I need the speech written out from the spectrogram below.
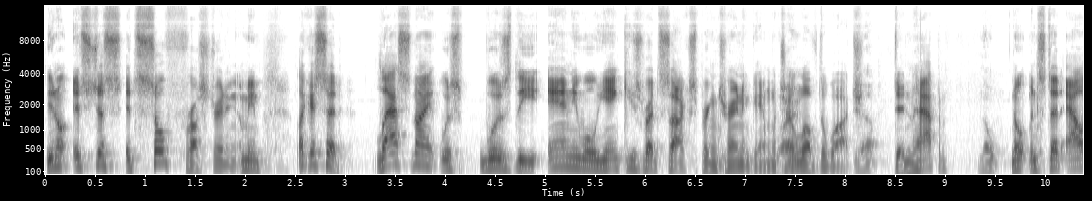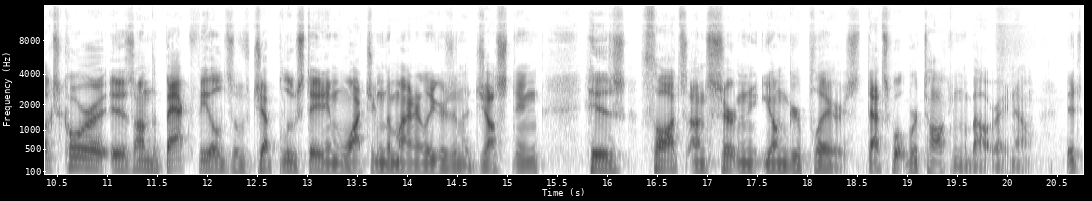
You know, it's just it's so frustrating. I mean, like I said, last night was was the annual Yankees Red Sox spring training game, which I love to watch. Yep. Didn't happen. Nope. Nope. Instead, Alex Cora is on the backfields of JetBlue Stadium watching the minor leaguers and adjusting his thoughts on certain younger players. That's what we're talking about right now. It,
